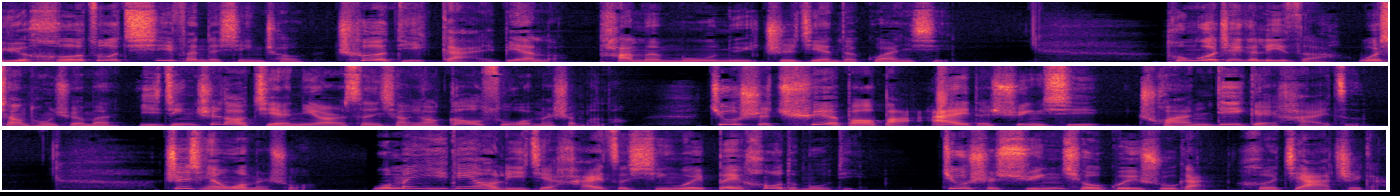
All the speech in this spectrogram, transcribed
与合作气氛的形成，彻底改变了他们母女之间的关系。通过这个例子啊，我想同学们已经知道简尼尔森想要告诉我们什么了，就是确保把爱的讯息传递给孩子。之前我们说，我们一定要理解孩子行为背后的目的，就是寻求归属感和价值感。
